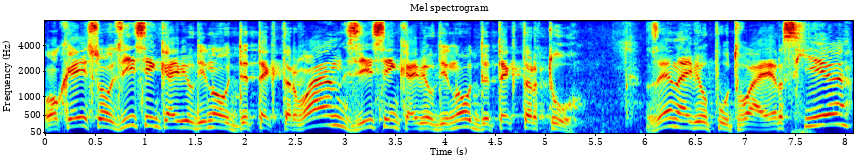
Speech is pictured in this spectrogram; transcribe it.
Okay, so this thing I will denote detector 1, this thing I will denote detector 2. Then I will put wires here,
